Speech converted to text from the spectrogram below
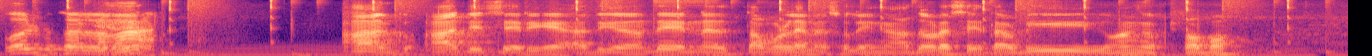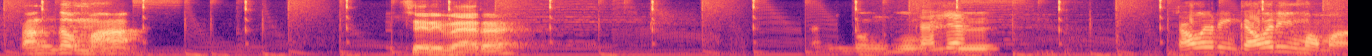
கோல்டு சொல்லலாமா? ஆ அது சரி. அது வந்து என்ன தமிழ்ல என்ன சொல்லுங்க அதோட சேர்த்து அப்படி வாங்க பாப்போம். தங்கமா சரி வேற? தங்கம். கவரிங் கவரிங் மாமா.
